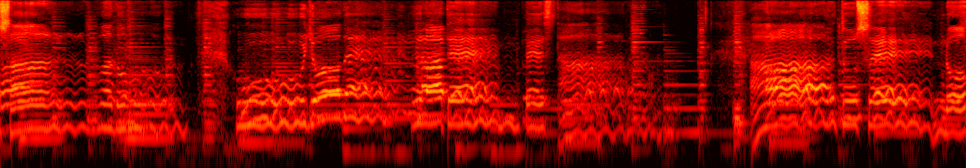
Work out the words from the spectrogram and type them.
Salvador, Salvador. Huyo de la tempestad a tu seno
